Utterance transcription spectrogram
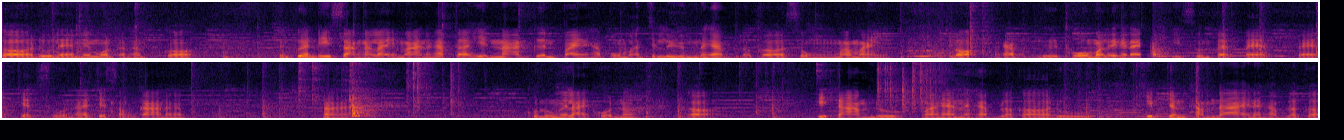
ก็ดูแลไม่หมดนะครับ ก็เป็นเพื่อนที่สั่งอะไรมานะครับ ถ้าเห็นนานเกินไปครับ ผมอาจจะลืมนะครับ แล้วก็ส่งมาใหม่ อีกรอบนะครับ หรือโทรมาเลยก็ได้ครับที่ 0 8 8 8 7 0 5 7 2 9 นะครับคุณลุงไม่หลายคนเนาะก็ติดตามดูว่างั้นนะครับ แล้วก็ดูคลิปจนทำได้นะครับ แล้วก็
